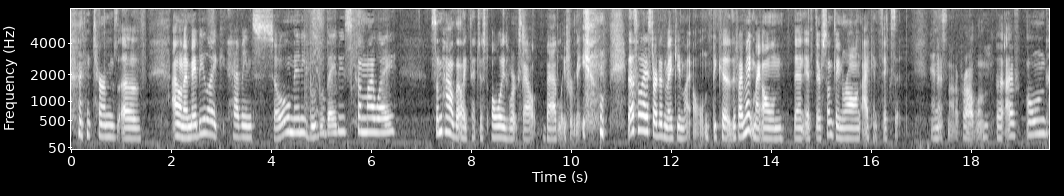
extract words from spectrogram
in terms of I don't know, maybe like having so many boo-boo babies come my way, somehow that like that just always works out badly for me. That's why I started making my own because if I make my own, then if there's something wrong, I can fix it and it's not a problem. But I've owned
